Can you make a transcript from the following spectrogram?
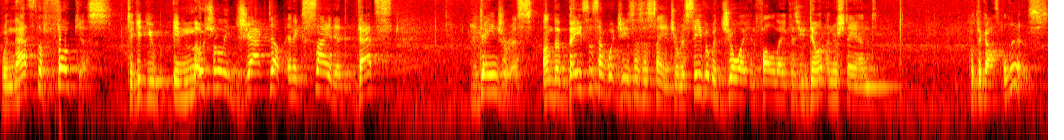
When that's the focus, to get you emotionally jacked up and excited, that's dangerous on the basis of what Jesus is saying, to receive it with joy and fall away because you don't understand what the gospel is.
